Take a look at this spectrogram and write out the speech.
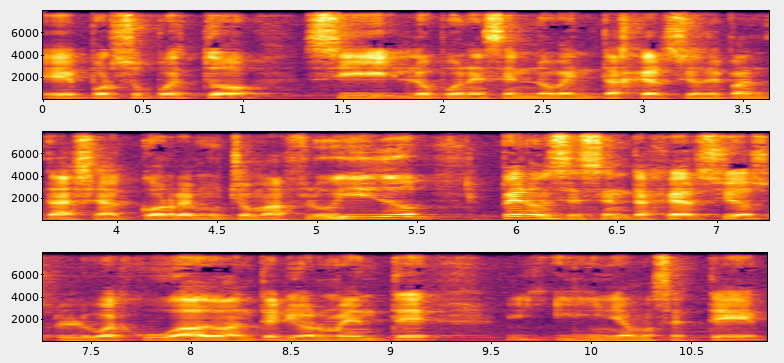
Eh, por supuesto, si lo pones en 90 Hz de pantalla, corre mucho más fluido. Pero en 60 Hz lo he jugado anteriormente y, digamos, este,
